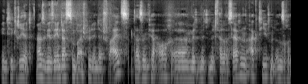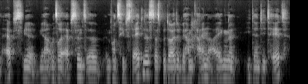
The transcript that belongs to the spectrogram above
integriert. Also wir sehen das zum Beispiel in der Schweiz. Da sind wir auch äh, mit, mit, mit Fellow 7 aktiv mit unseren Apps. Wir, wir, unsere Apps sind äh, im Prinzip stateless. Das bedeutet, wir haben keine eigene Identität.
